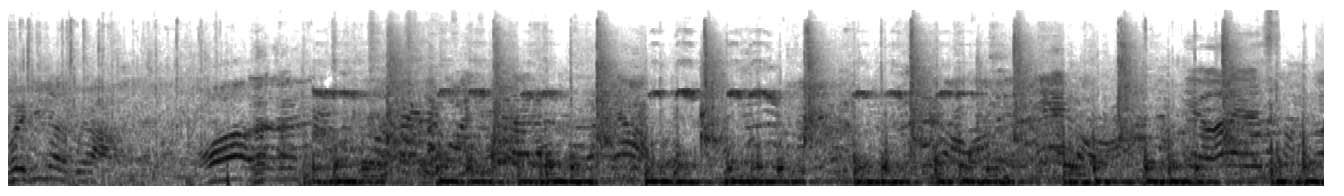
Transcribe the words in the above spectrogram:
Quay đi nào, quay à? Ồ. Trời ơi,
